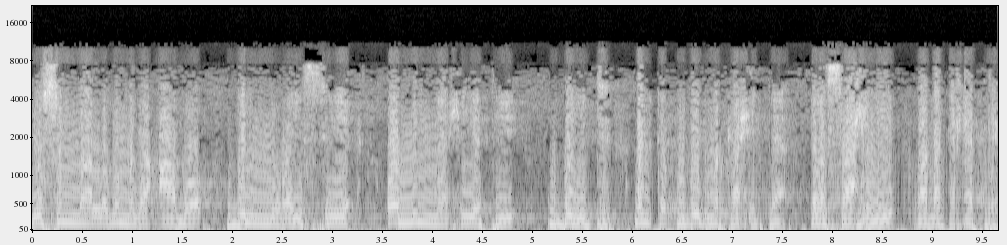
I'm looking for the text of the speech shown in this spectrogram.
Yusamaa lagu magacaabo bilmuraysiic oo min naaxiyati qudayd dhanka qudayd markaa xigta ila asaaxili waa dhanka xeebta.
